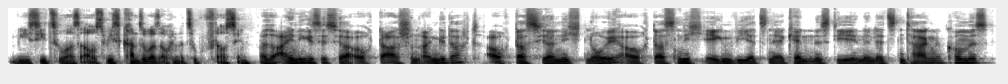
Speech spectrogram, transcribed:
Wie sieht sowas aus? Wie kann sowas auch in der Zukunft aussehen? Also einiges ist ja auch da schon angedacht. Auch das ja nicht neu. Auch das nicht irgendwie jetzt eine Erkenntnis, die in den letzten Tagen gekommen ist.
